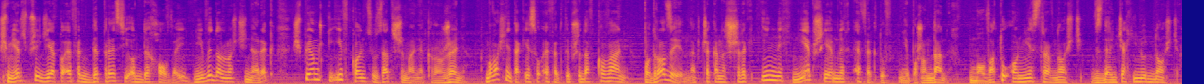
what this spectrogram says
Śmierć przyjdzie jako efekt depresji oddechowej, niewydolności nerek, śpiączki i w końcu zatrzymania krążenia. Bo właśnie takie są efekty przedawkowania. Po drodze jednak czeka nas szereg innych nieprzyjemnych efektów niepożądanych. Mowa tu o niestrawności, wzdęciach i nudnościach.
